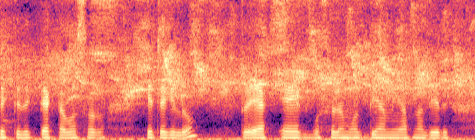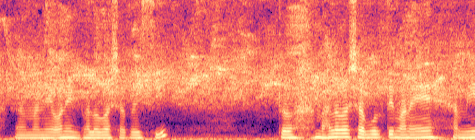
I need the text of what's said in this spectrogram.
দেখতে দেখতে একটা বছর কেটে গেল। তো এক এক বছরের মধ্যে আমি আপনাদের মানে অনেক ভালোবাসা পেয়েছি তো ভালোবাসা বলতে মানে আমি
